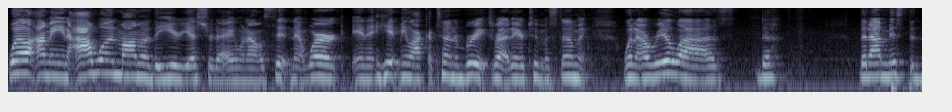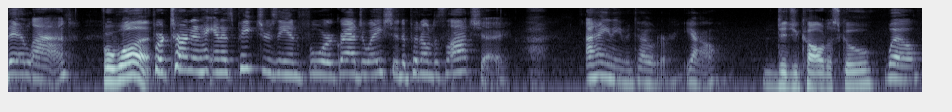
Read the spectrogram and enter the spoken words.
Well, I mean, I won Mom of the Year yesterday when I was sitting at work, and it hit me like a ton of bricks right there to my stomach when I realized that I missed the deadline For what? for turning Hannah's pictures in for graduation to put on the slideshow. I ain't even told her, y'all. Did you call to school? Well,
